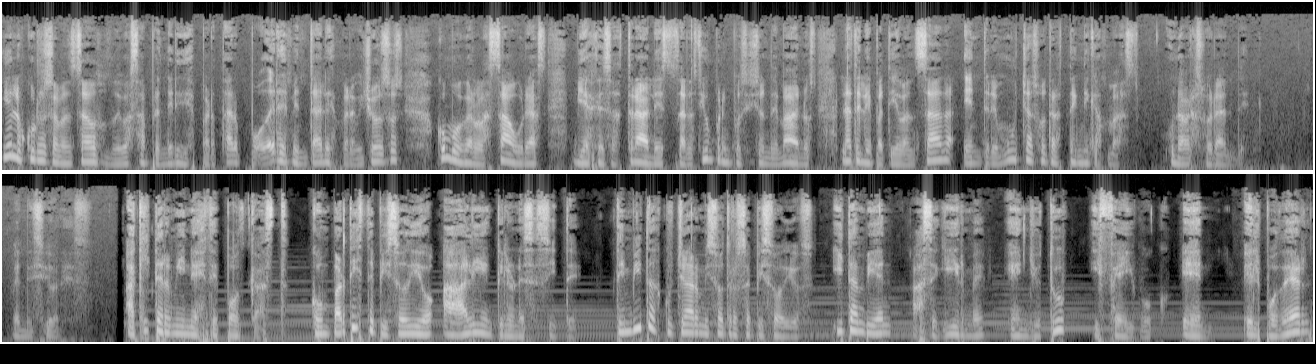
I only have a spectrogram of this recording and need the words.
y en los cursos avanzados donde vas a aprender y despertar poderes mentales maravillosos como ver las auras, viajes astrales, sanación por imposición de manos, la telepatía avanzada, entre muchas otras técnicas más. Un abrazo grande. Bendiciones. Aquí termina este podcast. Compartí este episodio a alguien que lo necesite. Te invito a escuchar mis otros episodios y también a seguirme en YouTube y Facebook en El Poder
